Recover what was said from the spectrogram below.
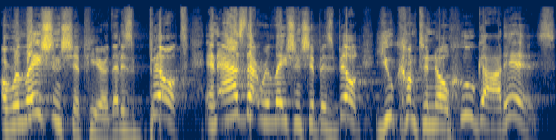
a relationship here that is built. And as that relationship is built, you come to know who God is.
